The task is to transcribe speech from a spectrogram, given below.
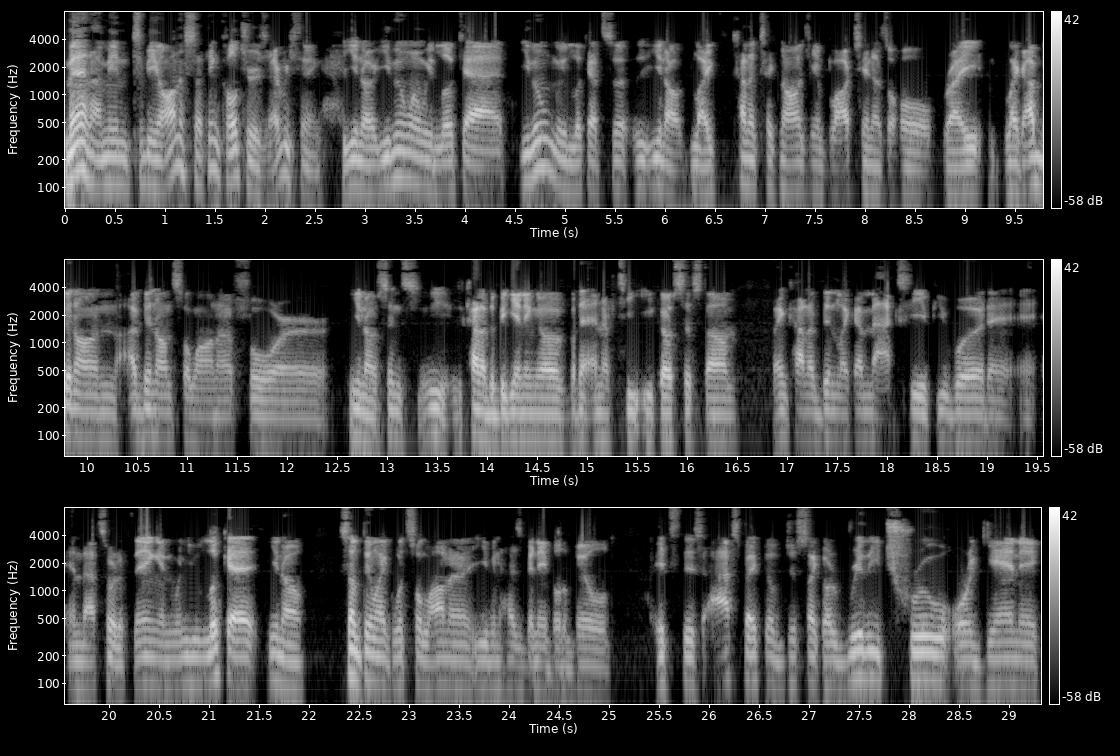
Man, I mean, to be honest, I think culture is everything. You know, even when we look at, even when we look at, you know, like kind of technology and blockchain as a whole, right? Like I've been on, I've been on Solana for, you know, since kind of the beginning of the NFT ecosystem and kind of been like a maxi, if you would, and, and that sort of thing. And when you look at, you know, something like what Solana even has been able to build, it's this aspect of just like a really true organic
